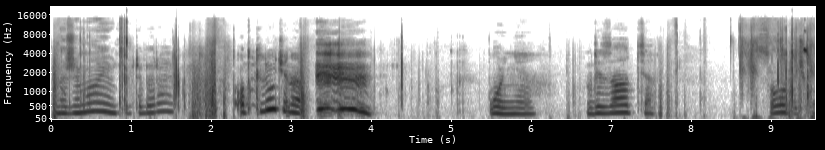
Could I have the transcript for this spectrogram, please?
Нажимаем, це прибираем. Отключено. Ой, не. Врізаться. Соточку.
